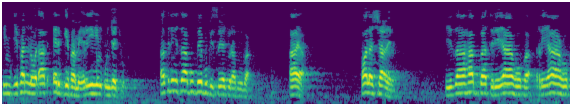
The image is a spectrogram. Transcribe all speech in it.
hinjifannoodhaaf ergifame riihiin kun jechu asli isaa bubbee bubbisu jechuudha duuba aya qaala shaacir إذا هبت رياهك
